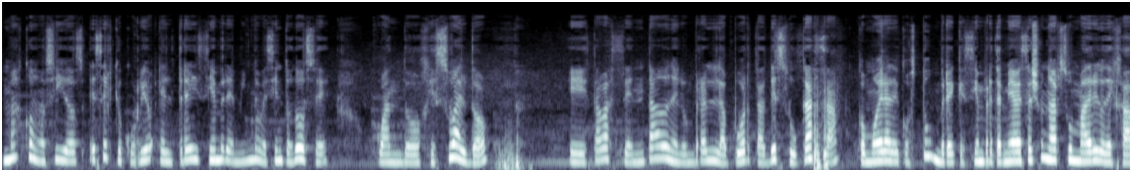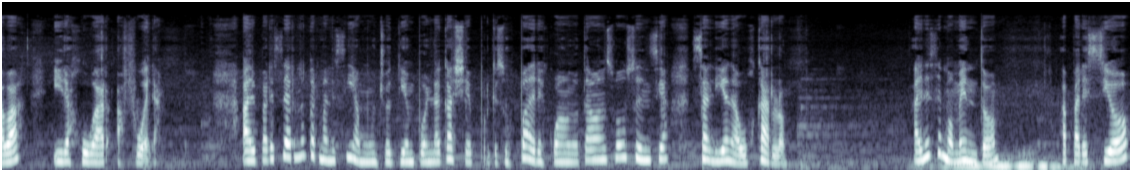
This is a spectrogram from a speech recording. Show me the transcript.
más conocidos es el que ocurrió el 3 de diciembre de 1912, cuando Gesualdo eh, estaba sentado en el umbral de la puerta de su casa como era de costumbre, que siempre terminaba de desayunar, su madre lo dejaba ir a jugar afuera. Al parecer no permanecía mucho tiempo en la calle porque sus padres cuando notaban su ausencia salían a buscarlo. En ese momento apareció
